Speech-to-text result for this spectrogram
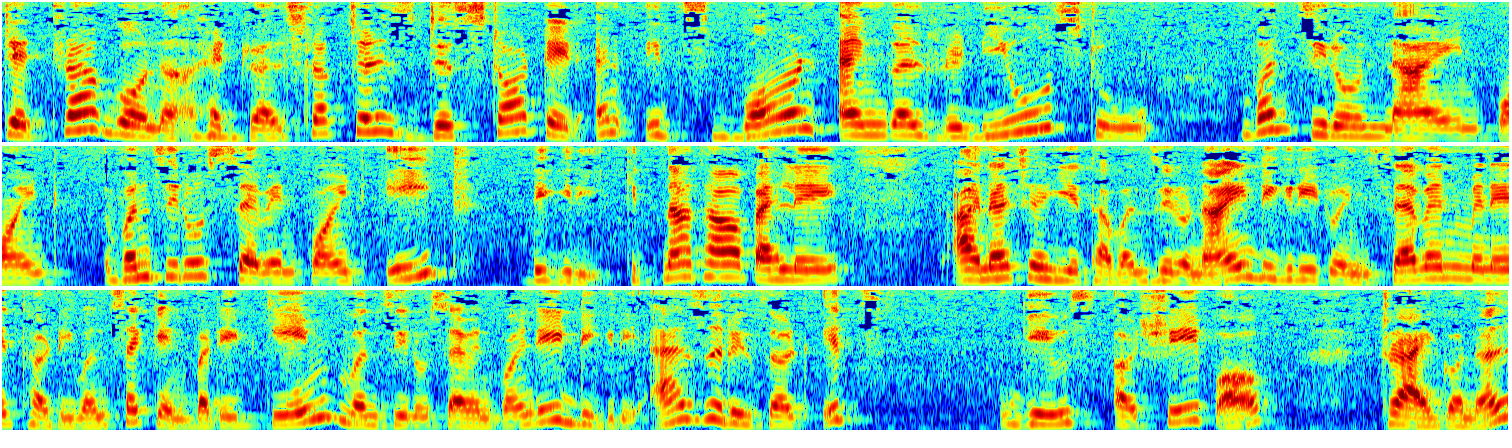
tetrahedral structure is distorted and it's bond angle reduce to 109.107.8 degree. कितना था पहले? आना चाहिए था 109 degree 27 minute 31 second but it came 107.8 degree. As a result it's gives a shape of trigonal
